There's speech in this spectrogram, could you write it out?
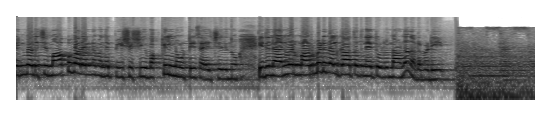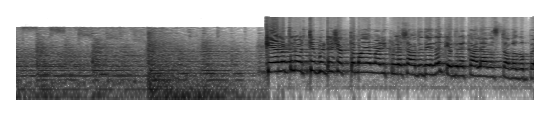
പിൻവലിച്ച് മാപ്പ് പറയണമെന്ന് പി ശശി വക്കീൽ നോട്ടീസ് അയച്ചിരുന്നു. ഇതിന് അൻവർ മറുപടി നൽകാത്തതിനെ തുടർന്നാണ് നടപടി. ഒറ്റപ്പെട്ട ശക്തമായ മഴയ്ക്കുള്ള സാധ്യതയെന്ന് കേന്ദ്ര കാലാവസ്ഥാ വകുപ്പ്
